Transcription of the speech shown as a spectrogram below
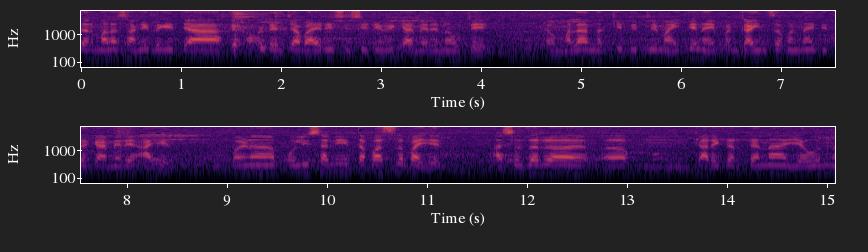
तर मला सांगितलं की त्या हॉटेलच्या बाहेरही सीसीटीव्ही कॅमेरे नव्हते. मला नक्की तिथली माहिती नाही पण काहींचं म्हणणं आहे तिथं कॅमेरे आहेत. पण पोलिसांनी तपासलं पाहिजे. असं जर कार्यकर्त्यांना येऊन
